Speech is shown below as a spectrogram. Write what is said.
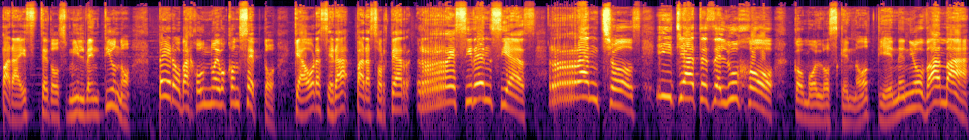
para este 2021, pero bajo un nuevo concepto, que ahora será para sortear residencias, ranchos y yates de lujo, como los que no tiene ni Obama,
